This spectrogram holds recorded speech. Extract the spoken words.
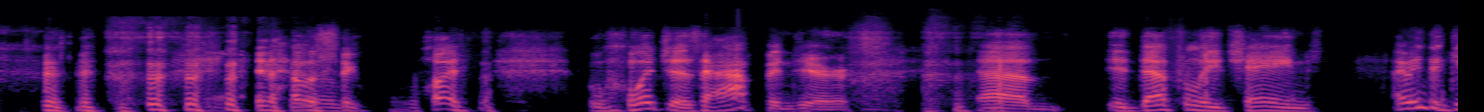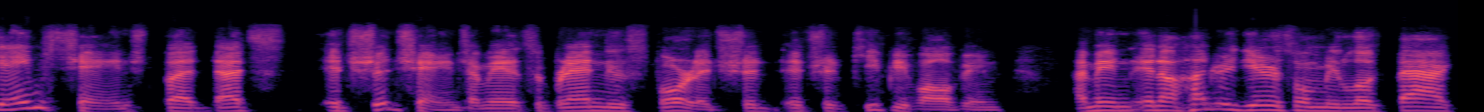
and I was like, what what just happened here? Um, it definitely changed. I mean, the game's changed, but that's it should change. I mean, it's a brand new sport. It should it should keep evolving. I mean, in a hundred years, when we look back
